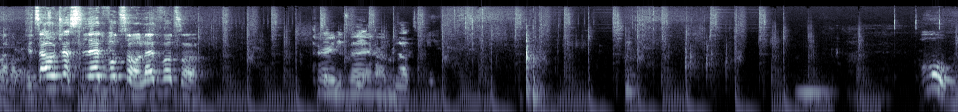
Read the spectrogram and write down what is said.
Parę. Ja cały czas ledwo co, ledwo co. Trade robi. Uuu.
